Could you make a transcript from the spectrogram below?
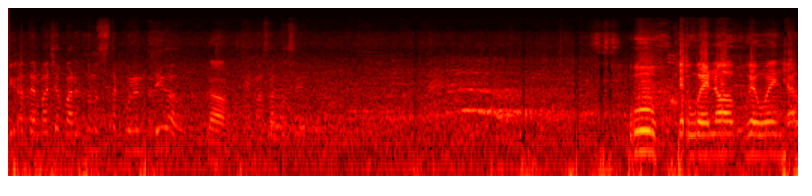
Fíjate, el Macho Parrito no se está cubriendo el hígado. No. Es más alto así. Qué bueno, qué buen jab.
